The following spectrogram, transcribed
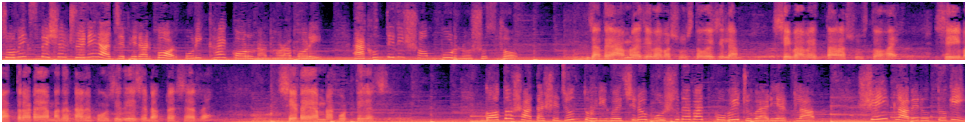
শ্রমিক স্পেশাল ট্রেনে রাজ্যে ফেরার পর পরীক্ষায় করোনা ধরা পড়ে। এখন তিনি সম্পূর্ণ সুস্থ। যাতে আমরা যেভাবে সুস্থ হয়েছিলাম সেভাবে তারা সুস্থ হয়। সেই বার্তাটাই আমাদের কানে পৌঁছে দিয়েছে ডক্টর স্যাররা। সেটাই আমরা করতে গেছি গত সাতাশে জুন তৈরি হয়েছিল মুর্শিদাবাদ কোভিড ওয়ারিয়ার ক্লাব। সেই ক্লাবের উদ্যোগেই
